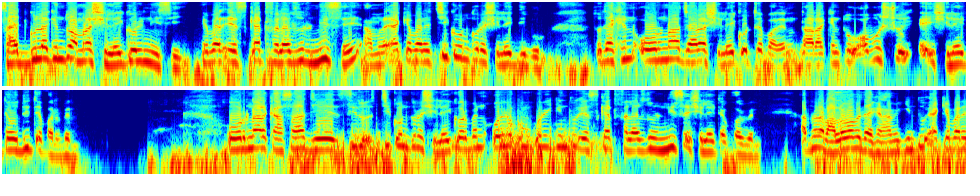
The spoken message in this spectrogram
সাইডগুলা কিন্তু আমরা সেলাই করে নিয়েছি। এবার স্কার্ট ফেলাজুর নিচে আমরা একেবারে চিকন করে সেলাই দিব। তো দেখেন ওড়না যারা সেলাই করতে পারেন, তারা কিন্তু অবশ্যই এই সেলাইটাও দিতে পারবেন। ওড়নার কাঁচা যে চিকন করে সেলাই করবেন ওই রকম করে কিন্তু স্কার্ট ফেলাজুর নিচে সেলাইটা করবেন। আপনারা ভালোভাবে দেখেন, আমি কিন্তু একেবারে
